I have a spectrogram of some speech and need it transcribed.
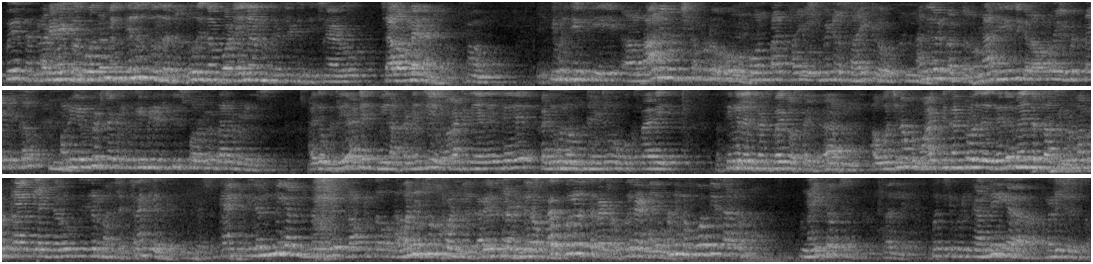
పోయినా. రెండింటికి పోతే మీకు తెలుస్తుంది అసలు టూరిజం కూడా ఏమేమి ఫెసిలిటీస్ ఇచ్చినాడు. చాలా ఉన్నాయి దాంట్లో. అవును. ఇప్పుడు దీనికి లారీ వచ్చినప్పుడు వన్ పాయింట్ ఫైవ్ మీటర్స్ హైట్లో అది కూడా కడతారు. లారీ ఈజీగా రావడం ఎలిఫెంట్ పైకి ఎక్కాలి. మనం ఎలిఫెంట్స్ ఎక్కడికి ఇమీడియట్ తీసుకోవాలి దాన్ని పెట్టేసి అది ఒకటి అదే మీరు అక్కడి నుంచి వాటిని ఏదైతే అడవిలో ఉండేటి ఒక్కొక్కసారి సింగిల్ ఎలిఫెంట్స్ బయట వస్తాయి కదా. అవి వచ్చినప్పుడు వాటిని కంట్రోల్ చేసేదే మేజర్ టాస్క్ ఇప్పుడు మనకు ట్రాక్ లైన్సర్ ఇది కూడా మంచి Tranquilizer. ట్రాక్ ఇవన్నీ కలిపి డాక్టర్తో అవన్నీ చూసుకోండి మీరు కరెక్ట్గా మీరు ఒకసారి పోయి వస్తే బెటర్ పోయి రండి ఇప్పుడు నేను ఫోన్ చేసి ఆడమ్మా నైట్ వచ్చాను సర్లే. వచ్చి ఇప్పుడు ఇంకా అన్నీ ఇక రెడీ చేస్తాం.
